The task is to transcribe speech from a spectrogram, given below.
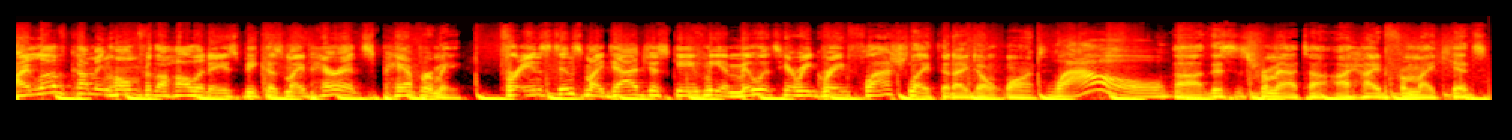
I love coming home for the holidays because my parents pamper me. For instance, my dad just gave me a military grade flashlight that I don't want. Wow. Uh, this is from at uh, I hide from my kids.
